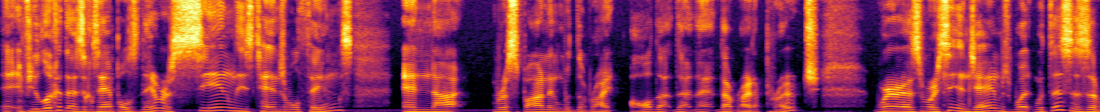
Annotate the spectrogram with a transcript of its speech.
if you look at those examples, they were seeing these tangible things and not responding with the right all that that, that, that right approach. Whereas we're seeing James, what what this is a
